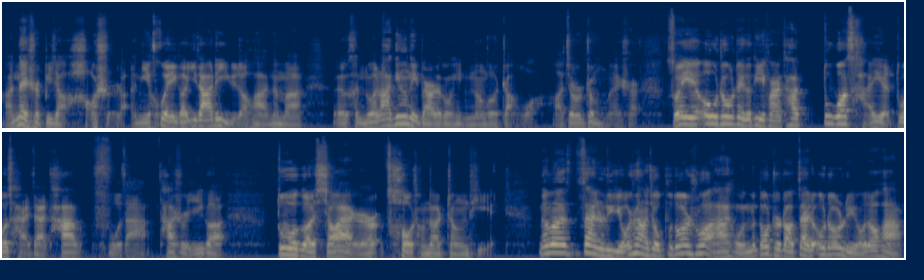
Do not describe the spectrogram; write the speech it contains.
啊，那是比较好使的。你会一个意大利语的话，那么呃，很多拉丁那边的东西你能够掌握啊，就是这么回事儿。所以欧洲这个地方它多彩也多彩在它复杂，它是一个多个小矮人凑成的整体。那么在旅游上就不多说啊，我们都知道，在欧洲旅游的话。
